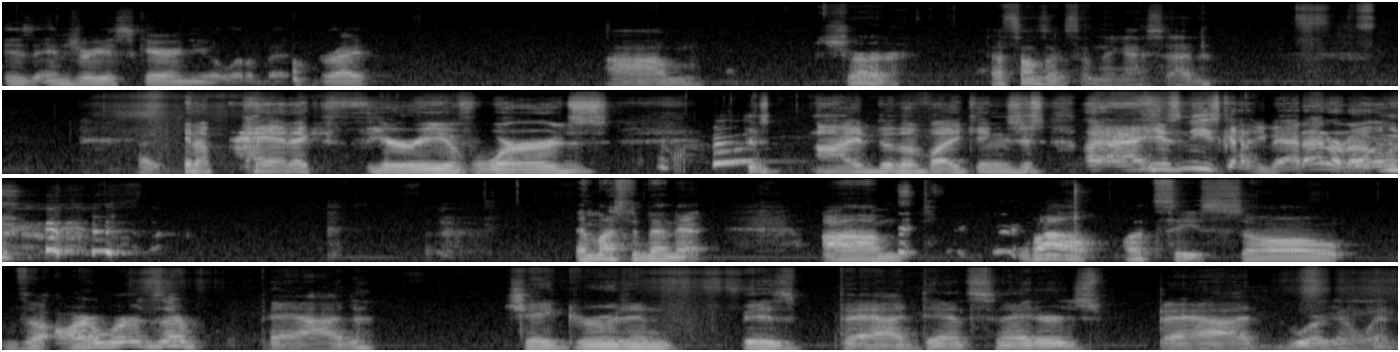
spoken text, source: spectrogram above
his injury is scaring you a little bit, right? Um, sure. That sounds like something I said. in a panic fury of words, just tied to the Vikings. Just uh, his knee's got to be bad. I don't know. It must have been it. Um, well, let's see. So the R words are bad. Jay Gruden is bad. Dan Snyder's bad. We're gonna win.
